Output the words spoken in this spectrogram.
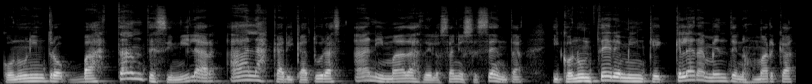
con un intro bastante similar a las caricaturas animadas de los años 60 y con un theremin que claramente nos marca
